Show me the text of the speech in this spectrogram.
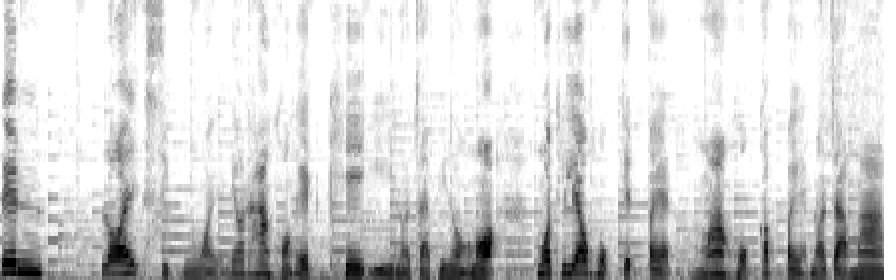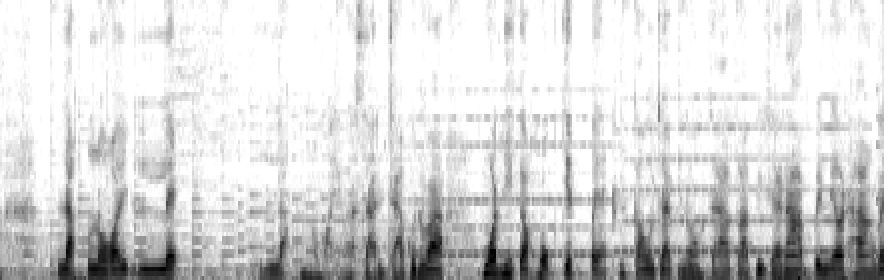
เด่นร้อยสิบหน่วย แนวทางของ SKE เนาะจ้ะพี่น้องเนาะงวดที่แล้ว 6 7 8 มา 6 กับ8เนาะจ้ะมาหลักร้อยและ หลักหน่วยว่าสันจ้าเพิ่นว่างวดนี้กับหกเจ็ดแปดคือเก่าจ้าพี่น้องจ้ากับพิจารณาเป็นแนวทางใด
